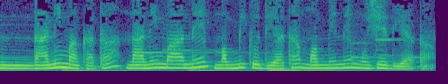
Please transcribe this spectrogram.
नानी माँ का था। नानी माँ ने मम्मी को दिया था। मम्मी ने मुझे दिया था।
